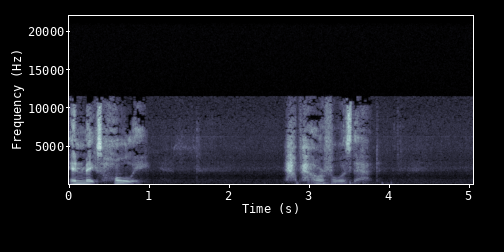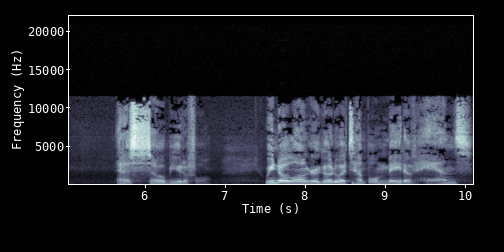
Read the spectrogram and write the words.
and makes holy. How powerful is that? That is so beautiful. We no longer go to a temple made of hands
